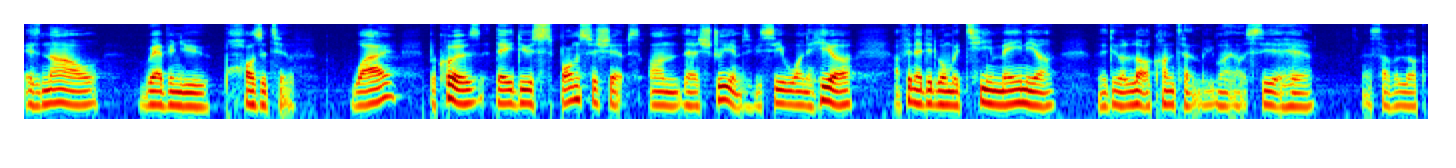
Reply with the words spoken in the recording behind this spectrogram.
is now revenue positive. Why? Because they do sponsorships on their streams. If you see one here i think they did one with T Mania. They do a lot of content but you might not see it here. Let's have a look.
